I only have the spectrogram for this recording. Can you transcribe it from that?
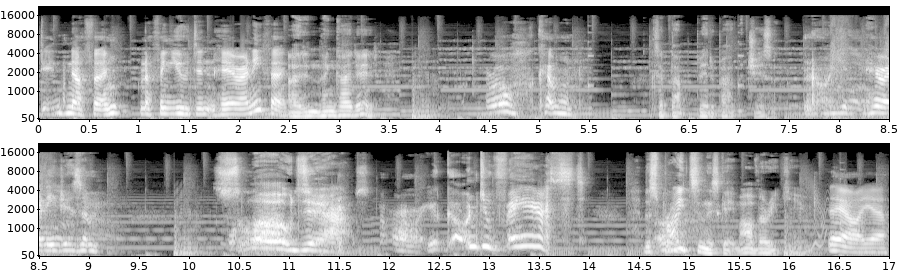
Did nothing. Nothing. You didn't hear anything. I didn't think I did. oh, come on. Except that bit about the jism. No, you didn't hear any jism. Slow down! Oh, you're going too fast. The sprites in this game are very cute. They are, yeah.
